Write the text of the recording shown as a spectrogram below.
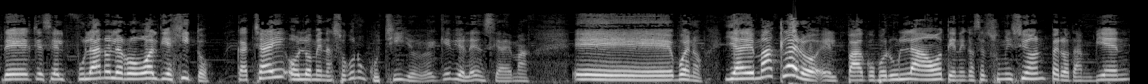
de que si el fulano le robó al viejito. ¿Cachai? O lo amenazó con un cuchillo. Eh, Qué violencia, además. Eh, bueno, y además, claro, el Paco, por un lado, tiene que hacer su misión, pero también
